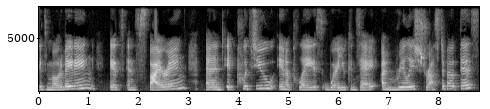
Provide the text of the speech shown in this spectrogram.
it's motivating, it's inspiring, and it puts you in a place where you can say, I'm really stressed about this.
